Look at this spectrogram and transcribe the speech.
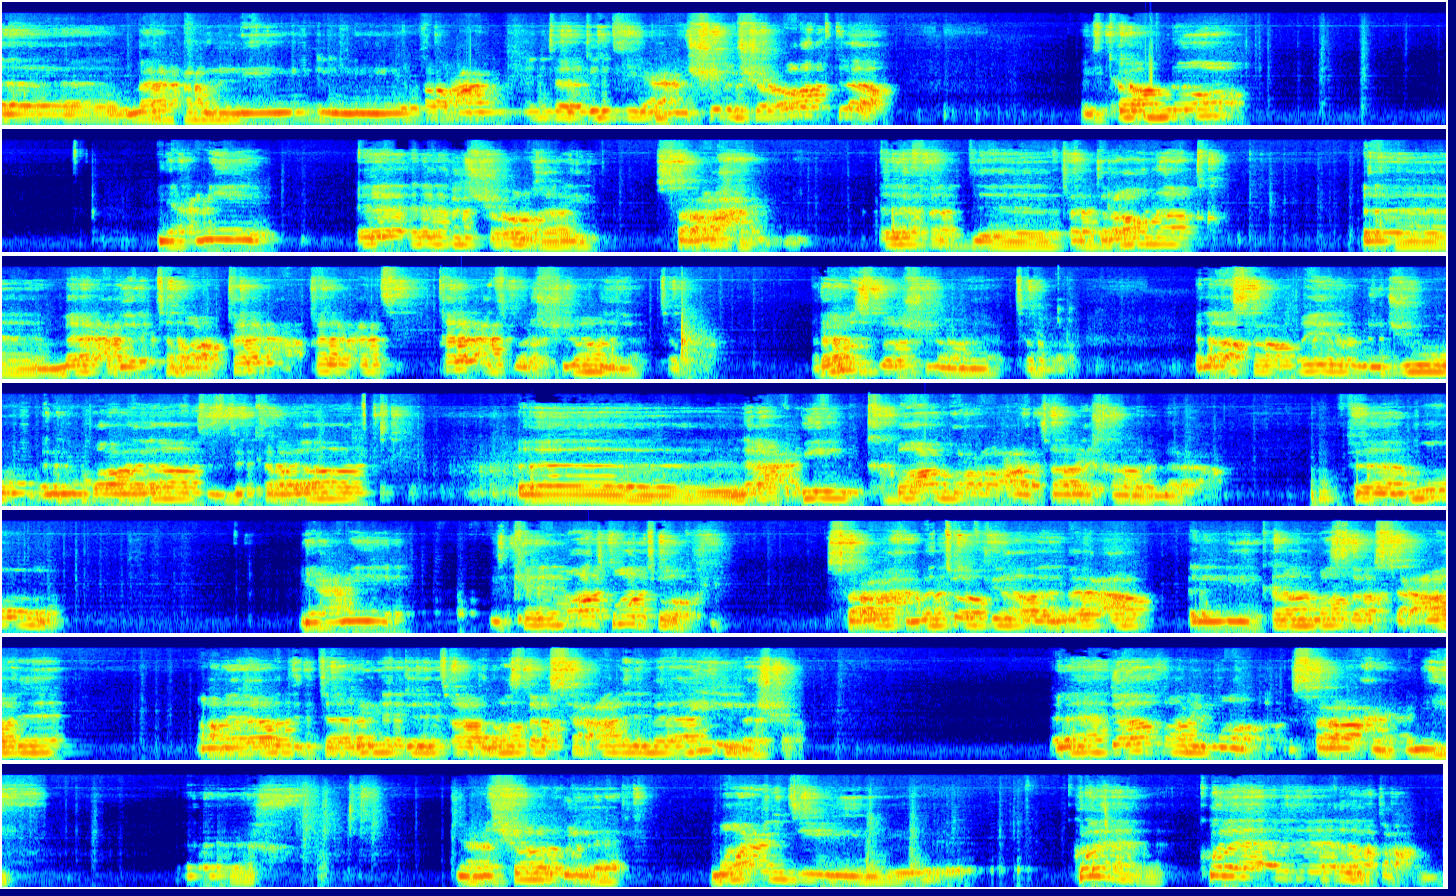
الملعب اللي اللي طبعا أنت قلت لي يعني شنو شعورك؟ لا. الكامب نو يعني فد شعور غريب صراحة يعني. فد فد رونق آه، ملعب يعتبر قلعة قلعة قلعة برشلونة يعتبر رمز برشلونة يعتبر. الأساطير النجوم المباريات الذكريات آه، لاعبين كبار مروا على تاريخ هذا الملعب. فمو يعني الكلمات ما توفي. صراحة ما توفي هذا الملعب اللي كان مصدر سعادة. أنا غرض التغريده قلت هذا مصدر سعادة لملايين البشر. الأهداف أنا ما صراحة يعني يعني شلون أقول لك؟ ما عندي كلها كلها لها طعم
